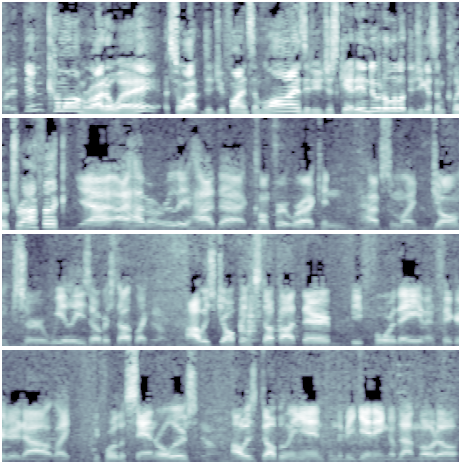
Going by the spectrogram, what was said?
But it didn't come on right away. So I, did you find some lines? Did you just get into it a little? Did you get some clear traffic? Yeah, I haven't really had that comfort where I can have some like jumps or wheelies over stuff. Like I was jumping stuff out there before they even figured it out. Like before the sand rollers, I was doubling in from the beginning of that moto,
